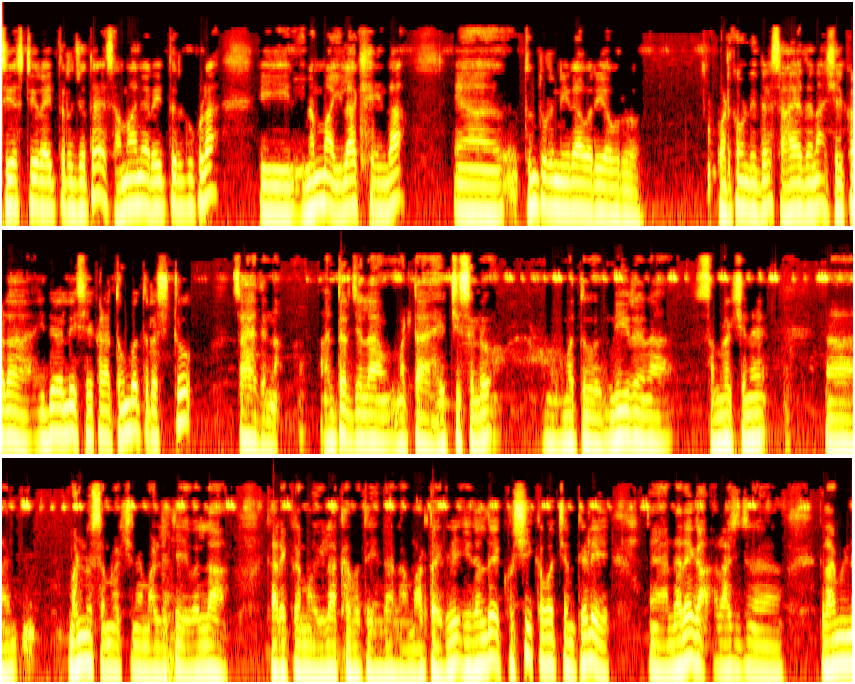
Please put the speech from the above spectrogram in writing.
ಸಿ ಎಸ್ ಟಿ ರೈತರ ಜೊತೆ ಸಾಮಾನ್ಯ ರೈತರಿಗೂ ಕೂಡ ಈ ನಮ್ಮ ಇಲಾಖೆಯಿಂದ ತುಂತುರು ನೀರಾವರಿ ಅವರು ಪಡ್ಕೊಂಡಿದ್ದರೆ. ಸಹಾಯಧನ ಶೇಕಡ, ಇದರಲ್ಲಿ ಶೇಕಡ ತೊಂಬತ್ತರಷ್ಟು ಸಹಾಯಧನ. ಅಂತರ್ಜಲ ಮಟ್ಟ ಹೆಚ್ಚಿಸಲು ಮತ್ತು ನೀರಿನ ಸಂರಕ್ಷಣೆ ಮಣ್ಣು ಸಂರಕ್ಷಣೆ ಮಾಡಲಿಕ್ಕೆ ಇವೆಲ್ಲ ಕಾರ್ಯಕ್ರಮ ಇಲಾಖಾ ವತಿಯಿಂದ ನಾವು ಮಾಡ್ತಾ ಇದ್ವಿ. ಇದಲ್ಲದೆ ಕೃಷಿ ಕವಚ್ ಅಂತೇಳಿ ನರೇಗಾ ರಾಜ್ಯ ಗ್ರಾಮೀಣ,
